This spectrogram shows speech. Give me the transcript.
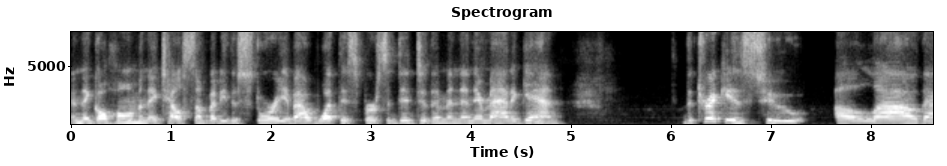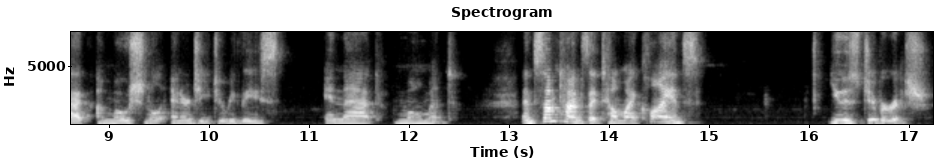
And they go home and they tell somebody the story about what this person did to them, and then they're mad again. The trick is to allow that emotional energy to release in that moment. And sometimes I tell my clients, use gibberish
